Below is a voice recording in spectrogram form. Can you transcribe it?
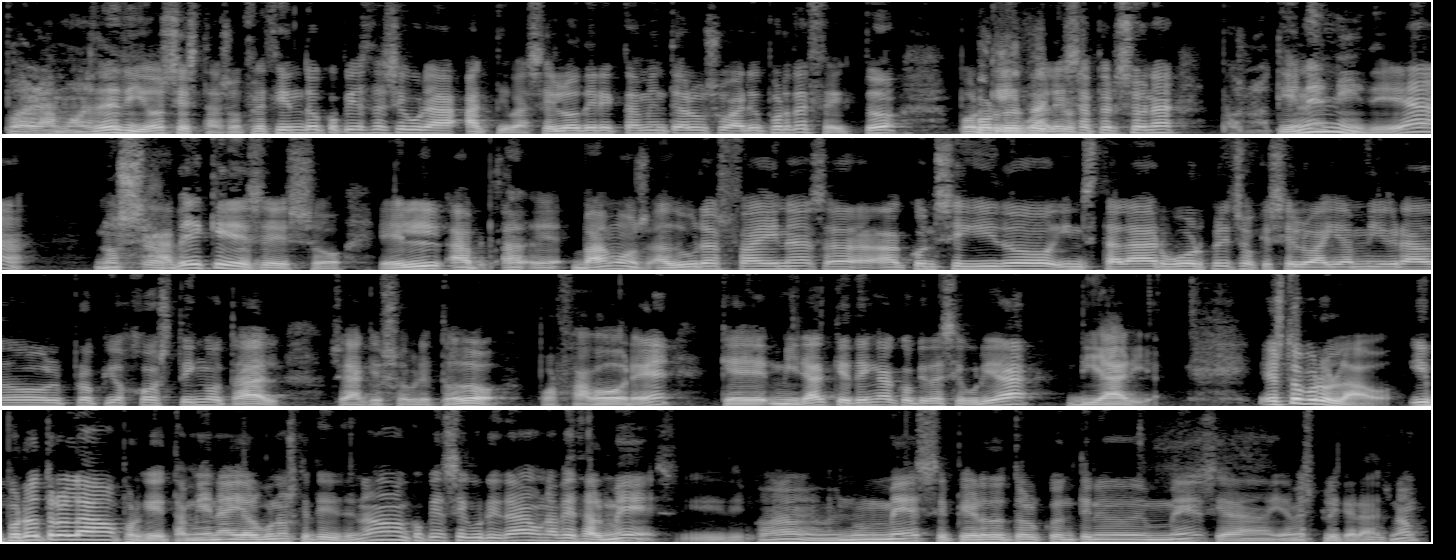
por el amor de Dios, si estás ofreciendo copias de seguridad, actívaselo directamente al usuario por defecto, porque igual esa persona pues no tiene ni idea. No sabe qué es eso. Él, eh, vamos, a duras faenas ha, conseguido instalar WordPress o que se lo haya migrado el propio hosting o tal. O sea que sobre todo, por favor, ¿eh? que mirad que tenga copia de seguridad diaria. Esto por un lado. Y por otro lado, porque también hay algunos que te dicen, no, copia de seguridad una vez al mes. Y en un mes, si pierdo todo el contenido de un mes, ya, ya me explicarás, ¿no?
